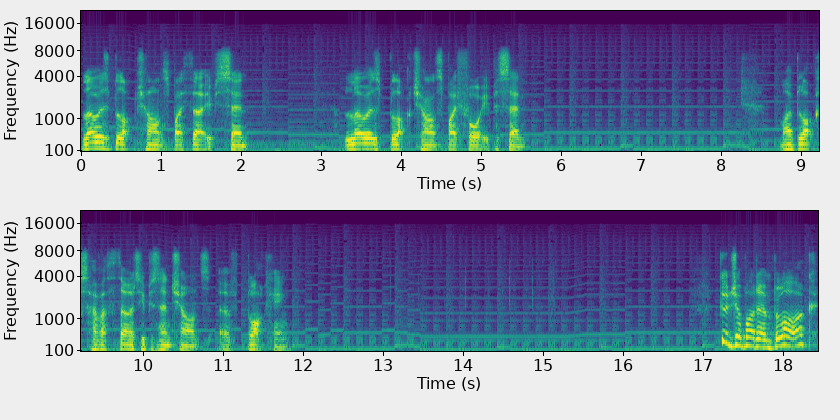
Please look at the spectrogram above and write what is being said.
Lowers block chance by 30%. Lowers block chance by 40%. My blocks have a 30% chance of blocking. Good job I don't block.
